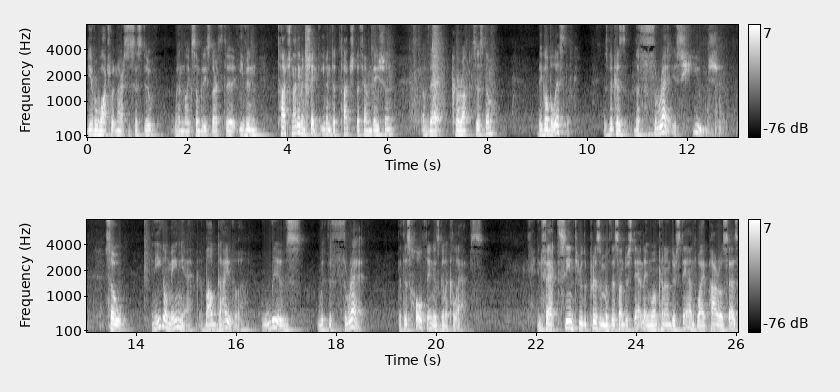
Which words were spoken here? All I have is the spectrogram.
You ever watch what narcissists do when like somebody starts to even touch, not even shake, even to touch the foundation of that corrupt system, they go ballistic. It's because the threat is huge. So an egomaniac, a baal gaiva, lives with the threat that this whole thing is going to collapse. In fact, seen through the prism of this understanding, one can understand why Paro says,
